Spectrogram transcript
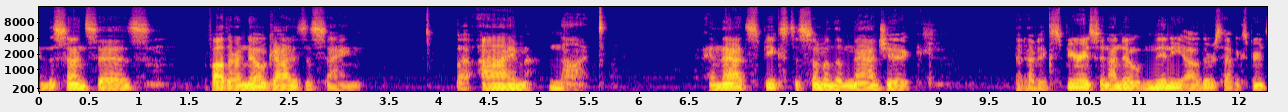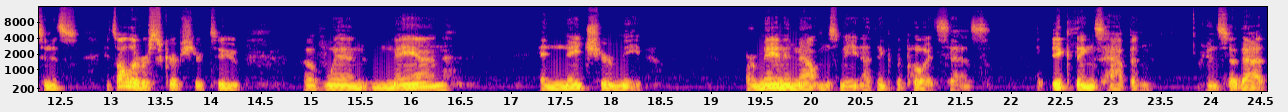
And the son says, Father, I know God is the same, but I'm not. And that speaks to some of the magic that I've experienced, and I know many others have experienced, and it's it's all over scripture too, of when man and nature meet, or man and mountains meet, I think the poet says the big things happen, and so that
